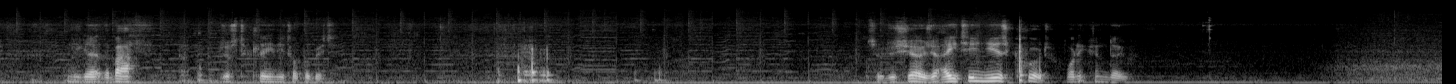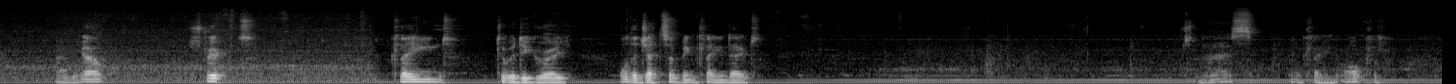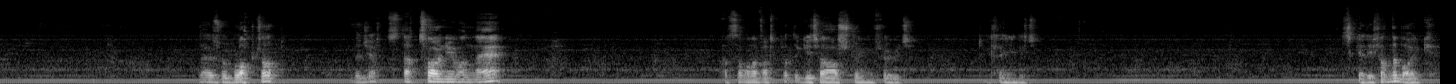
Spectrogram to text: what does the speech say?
when you get out the bath just to clean it up a bit. So it just shows you 18 years crud what it can do. There we go. Stripped, cleaned to a degree. All the jets have been cleaned out. It's nice and clean. All cl Those were blocked up. The jets. That tiny one there. That's the one I've had to put the guitar string through it to clean it. Let's get it on the bike.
